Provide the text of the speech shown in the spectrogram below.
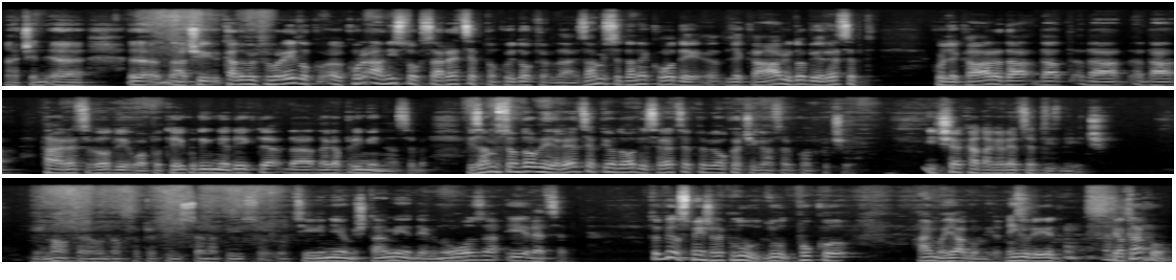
Znači, e, e, znači kada bi povredilo Kur'an istog sa receptom koji doktor daje, zamislite da neko ode ljekaru i dobije recept kod ljekara da, da, da, da taj recept ode u apoteku, digne lik da, da, da ga primini na sebe. I zamislite on dobije recept i onda ode s receptom i okači ga sve kod kuće. I čeka da ga recept izliječi. Imao to je od doktora prepisao, napisao, ocijenio mi šta mi je diagnoza i recept. To je bilo smiješno, rekao, lud, lud, puko, hajmo Jagomir, nije u redu. Je tako?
